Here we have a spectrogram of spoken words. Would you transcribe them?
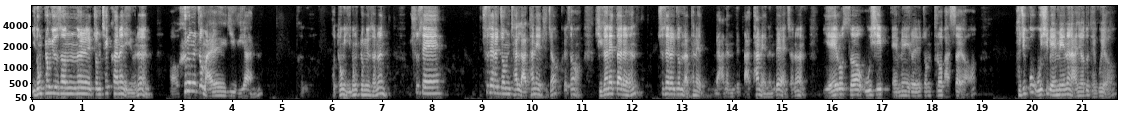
이동평균선을 좀 체크하는 이유는 어, 흐름을 좀 알기 위한 그, 보통 이동평균선은 추세 추세를 좀 잘 나타내 주죠. 그래서 기간에 따른 추세를 좀 나타내 나는데, 나타내는데 저는 예로서 50MA를 좀 들어봤어요. 굳이 꼭 50MA는 아니어도 되고요.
